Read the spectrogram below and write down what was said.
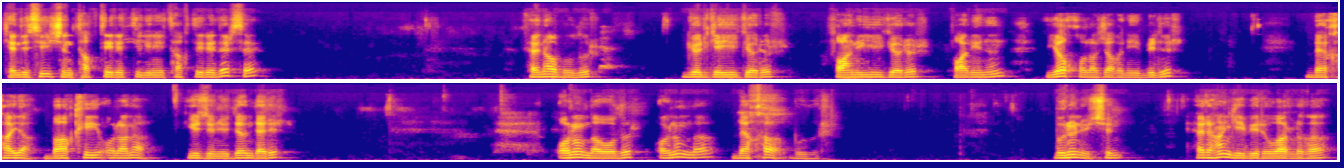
kendisi için takdir ettiğini takdir ederse fena bulur, gölgeyi görür, faniyi görür, faninin yok olacağını bilir, bekaya, baki olana yüzünü döndürür, onunla olur, onunla beka bulur. Bunun için herhangi bir varlığa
